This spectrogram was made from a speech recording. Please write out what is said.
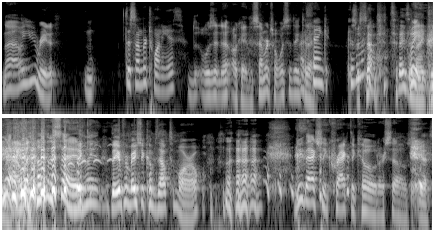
No, you read it. December 20th. Was it okay? December twelfth. What's the date I today? think. Isn't Dece- it? Today's the Wait, 19th. yeah, I was gonna say. the information comes out tomorrow. We've actually cracked the code ourselves. Yes.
